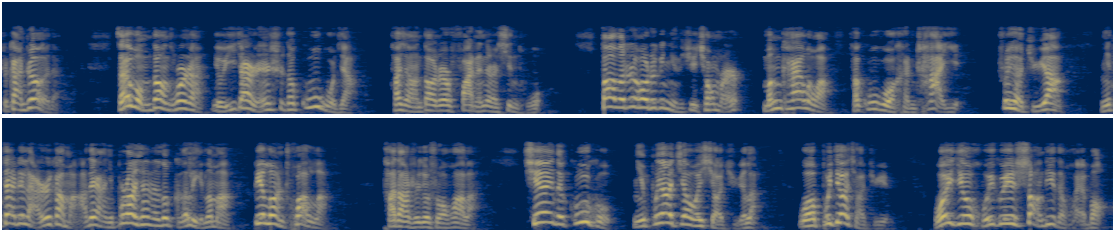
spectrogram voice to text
是干这个的。在我们当村呢，有一家人是他姑姑家，他想到这儿发展点信徒。到了之后，这个女的去敲门，门开了吧？他姑姑很诧异，说：“小菊呀。”你带这俩人干嘛的呀？你不知道现在都隔离了吗？别乱窜了。他当时就说话了：“亲爱的姑姑，你不要叫我小菊了，我不叫小菊，我已经回归上帝的怀抱，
